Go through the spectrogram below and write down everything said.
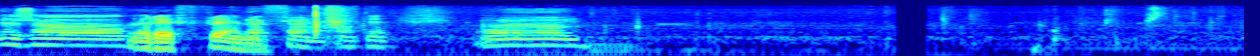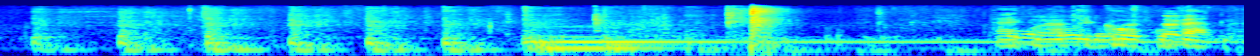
deja refren. refren okay. uh, Kijk, we hebben de koop Batman.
